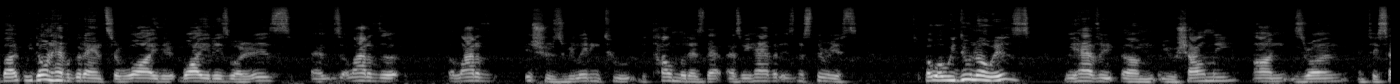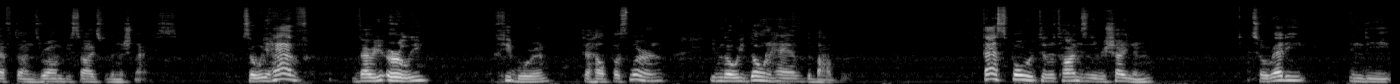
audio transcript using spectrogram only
but we don't have a good answer why why it is what it is. There's a lot of the a lot of issues relating to the Talmud as that as we have it is mysterious. But what we do know is we have um, Yerushalmi on Zron and Tosefta on Zron besides for the Mishnais. So we have very early Chiburim to help us learn, even though we don't have the Bavli. Fast forward to the times of the Rishonim. So already in the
